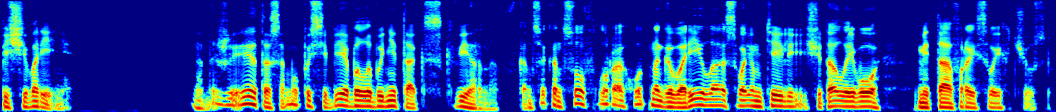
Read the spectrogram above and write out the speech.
пищеварения. Но даже это само по себе было бы не так скверно. В конце концов, Лора охотно говорила о своем теле и считала его метафорой своих чувств.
